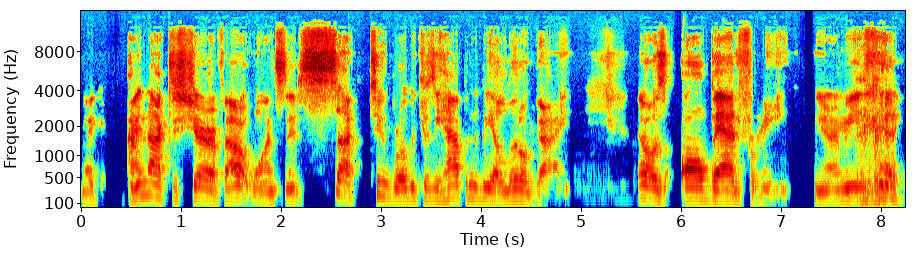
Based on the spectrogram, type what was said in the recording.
Like I knocked a sheriff out once, and it sucked too, bro, because he happened to be a little guy. That was all bad for me. You know what I mean?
